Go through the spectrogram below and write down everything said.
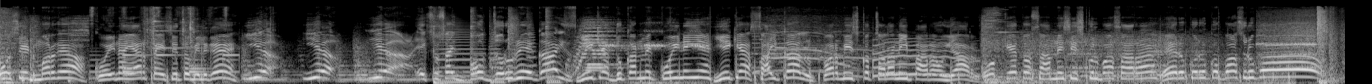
ओ सेठ मर गया। कोई ना यार पैसे तो मिल गए। ये ये ये एक्सरसाइज बहुत ज़रूरी है गाइस ये क्या दुकान में कोई नहीं है? ये क्या साइकिल? पर भी इसको चला नहीं पा रहा हूँ यार। ओके तो सामने से स्कूल बस आ रहा है। ए रुको रुको बस रुको।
